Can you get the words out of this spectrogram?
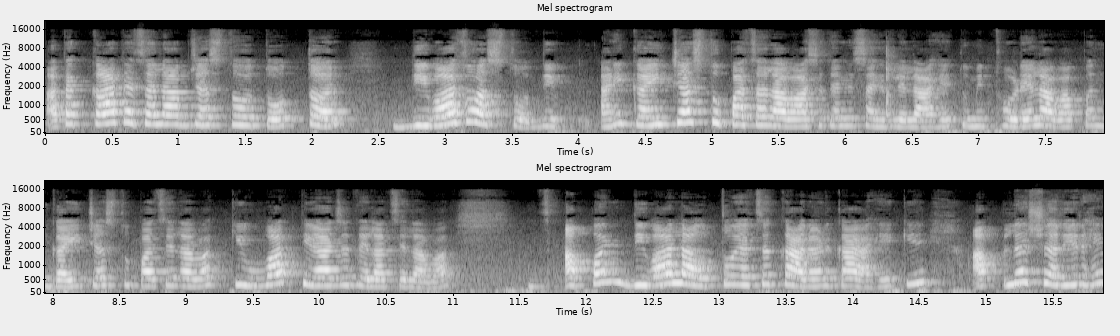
आता का त्याचा लाभ जास्त होतो? तर दिवा जो असतो दि आणि गाईच्याच तुपाचा लावा असं त्यांनी सांगितलेलं आहे. तुम्ही थोडे लावा पण गाईच्याच तुपाचे लावा किंवा तिळाच्या तेलाचे लावा. आपण दिवा लावतो याचं कारण काय आहे की आपलं शरीर हे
